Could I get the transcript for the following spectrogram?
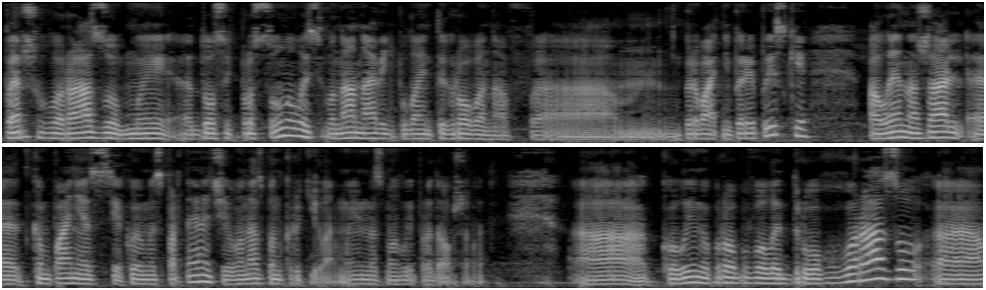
Першого разу ми е, досить просунулись. Вона навіть була інтегрована в е, приватні переписки. Але на жаль, е, компанія, з якою ми спартнеричі, вона збанкрутіла. Ми не змогли продовжувати. Коли ми пробували другого разу, е,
